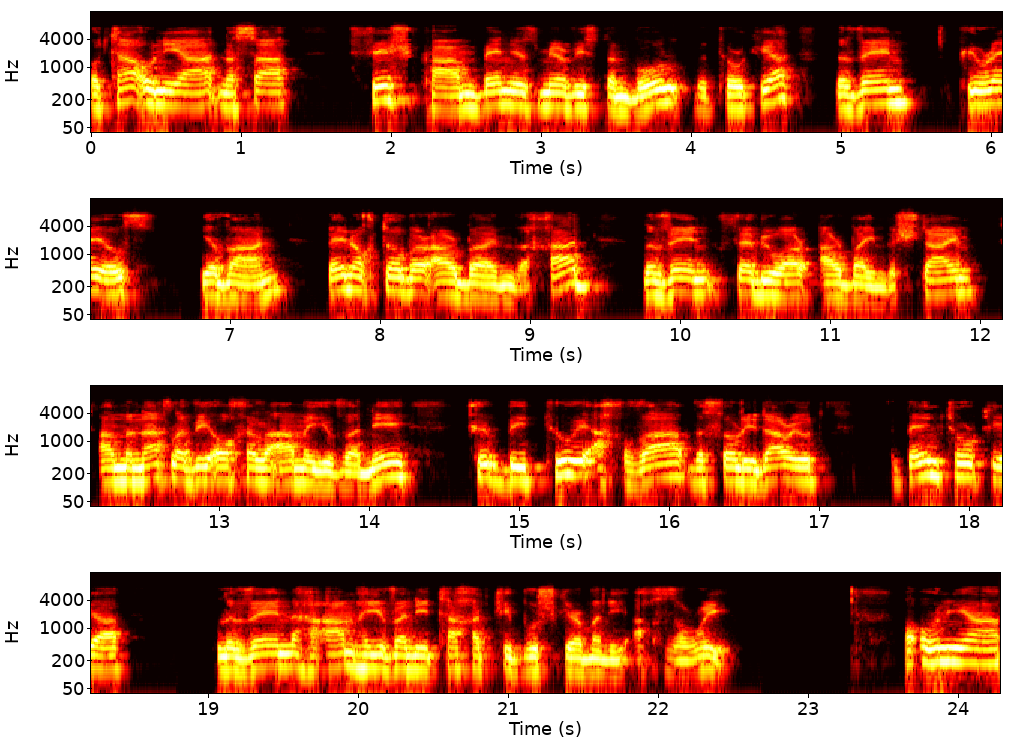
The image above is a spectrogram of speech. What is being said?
אותה אונייה נסעה שש פעם בין איזמיר ואיסטנבול בטורקיה לבין פיראוס, יוון, בין אוקטובר 41 לבין פברואר 42, על מנת להביא אוכל לעם היווני כביטוי אחווה וסולידריות בין טורקיה לבין העם היווני תחת כיבוש גרמני אכזרי. האונייה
